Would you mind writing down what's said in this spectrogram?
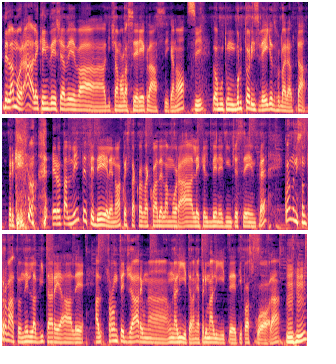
della morale che invece aveva, diciamo, la serie classica, no? Sì. Ho avuto un brutto risveglio sulla realtà, perché io ero talmente fedele, no, a questa cosa qua della morale, che il bene vince sempre. Quando mi sono trovato nella vita reale a fronteggiare una, una lite, la mia prima lite, tipo a scuola, Mhm.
